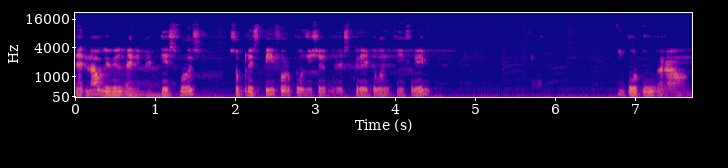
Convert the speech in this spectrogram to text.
Then now we will animate this first. So press p for position. Let's create one keyframe. Go to around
